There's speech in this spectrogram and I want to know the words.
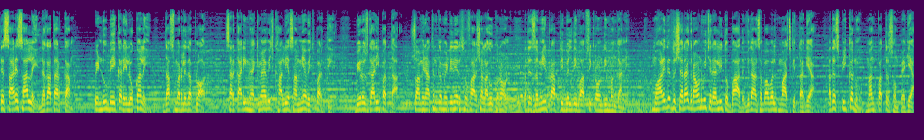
ਤੇ ਸਾਰੇ ਸਾਲ ਲਈ ਲਗਾਤਾਰ ਕੰਮ। ਪਿੰਡੂ ਬੇਘਰੇ ਲੋਕਾਂ ਲਈ 10 ਮਰਲੇ ਦਾ ਪਲਾਟ, ਸਰਕਾਰੀ ਮਹਿਕਮਿਆਂ ਵਿੱਚ ਖਾਲੀ ਅਸਾਮੀਆਂ ਵਿੱਚ ਭਰਤੀ, ਬੇਰੋਜ਼ਗਾਰੀ ਭੱਤਾ, ਸਵਾਮੀਨਾਥਨ ਕਮੇਟੀ ਨੇ ਸਿਫਾਰਸ਼ਾਂ ਲਾਗੂ ਕਰਾਉਣ ਅਤੇ ਜ਼ਮੀਨ ਪ੍ਰਾਪਤੀ ਬਿੱਲ ਦੀ ਵਾਪਸੀ ਕਰਾਉਣ ਦੀ ਮੰਗਾਂ ਨੇ। ਮੋਹਾਲੀ ਦੇ ਦੁਸ਼ਹਿਰਾ ਗਰਾਊਂਡ ਵਿੱਚ ਰੈਲੀ ਤੋਂ ਬਾਅਦ ਵਿਧਾਨ ਸਭਾ ਵੱਲ ਮਾਰਚ ਕੀਤਾ ਗਿਆ ਅਤੇ ਸਪੀਕਰ ਨੂੰ ਮੰਗ ਪੱਤਰ ਸੌਂਪਿਆ ਗਿਆ।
